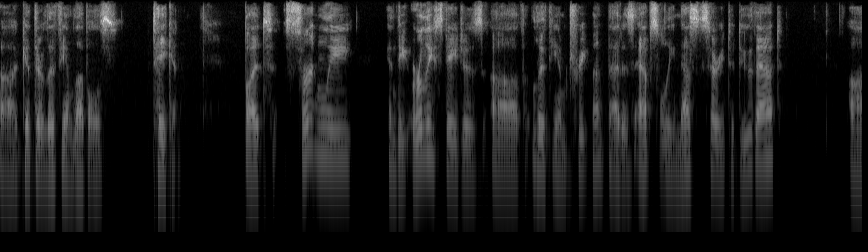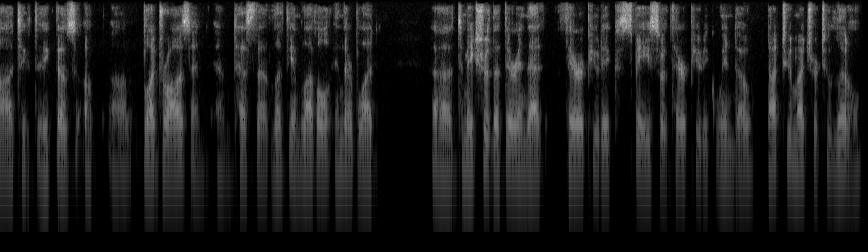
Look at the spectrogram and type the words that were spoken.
uh, get their lithium levels taken. But certainly in the early stages of lithium treatment, that is absolutely necessary to do that, uh, to, take those uh, uh, blood draws and, and test the lithium level in their blood to make sure that they're in that therapeutic space or therapeutic window, not too much or too little.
